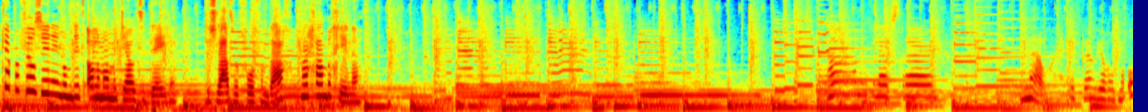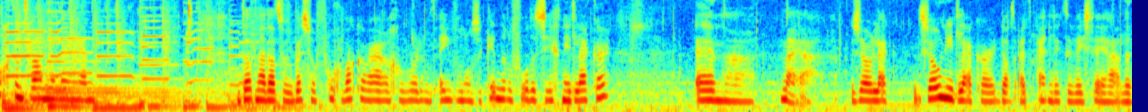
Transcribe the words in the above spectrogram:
Ik heb er veel zin in om dit allemaal met jou te delen. Dus laten we voor vandaag maar gaan beginnen. Hallo lieve luisteraar. Nou, ik ben weer op mijn ochtendwandeling en dat nadat we best wel vroeg wakker waren geworden, want een van onze kinderen voelde zich niet lekker. En uh, nou ja, zo, zo niet lekker dat uiteindelijk de wc halen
